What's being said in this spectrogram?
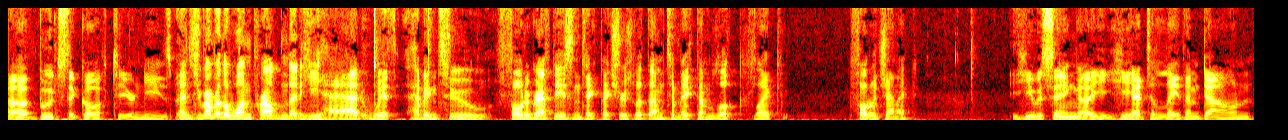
uh, boots that go up to your knees. And do you remember the one problem that he had with having to photograph these and take pictures with them to make them look like photogenic? he was saying uh, he had to lay them down.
